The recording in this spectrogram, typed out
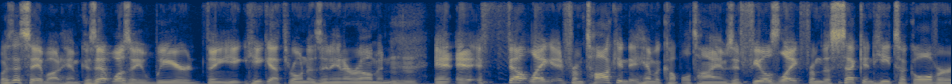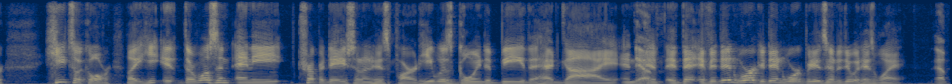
What does that say about him? Because that was a weird thing. He, he got thrown as an interim, and, Mhm. and it felt like from talking to him a couple times, it feels like from the second he took over, he took over. Like he, it, there wasn't any trepidation on his part. He was going to be the head guy, and Yep. if if, that, if it didn't work, it didn't work. But he's going to do it his way. Yep.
